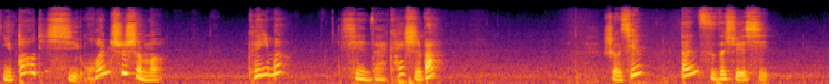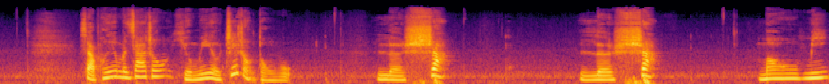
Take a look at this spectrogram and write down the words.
你到底喜欢吃什么，可以吗？现在开始吧。首先，单词的学习。小朋友们家中有没有这种动物？Le chat，le chat，猫咪。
